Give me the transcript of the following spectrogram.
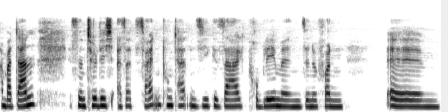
Aber dann ist natürlich, also als zweiten Punkt hatten Sie gesagt, Probleme im Sinne von ähm,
